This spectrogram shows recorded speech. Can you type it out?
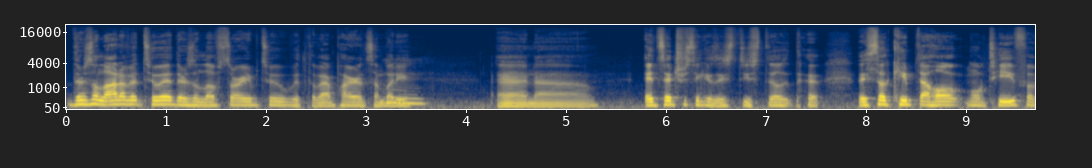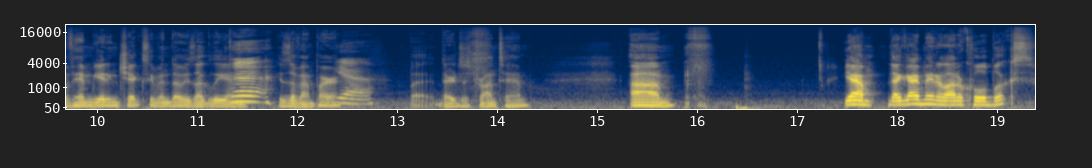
there's a lot of it to it. There's a love story too with the vampire and somebody. Mm. and uh, it's interesting because they st- still they still keep that whole motif of him getting chicks even though he's ugly and Eh. he's a vampire Yeah. but they're just drawn to him um yeah that guy made a lot of cool books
